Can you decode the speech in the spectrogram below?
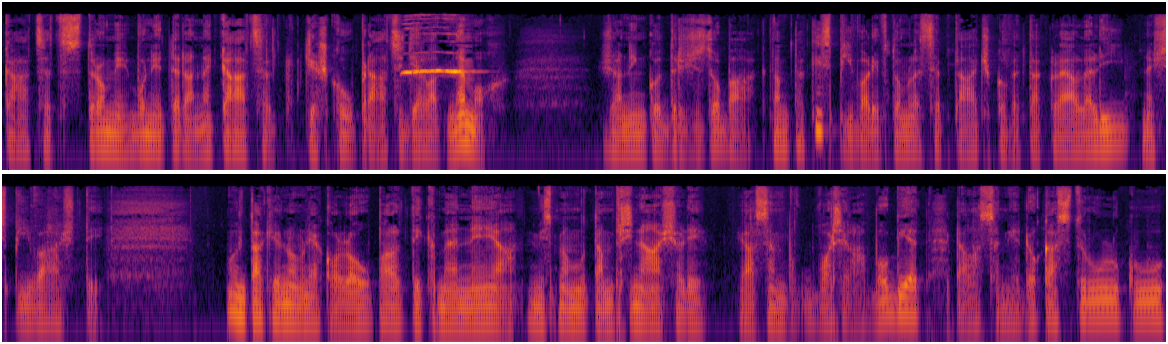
kácet stromy. On je teda nekácel, tu těžkou práci dělat nemohl. Žaninko drž zobák. Tam taky zpívali v tom lese ptáčkové takhle, ale líp, než zpíváš ty. On tak jenom jako loupal ty kmeny a my jsme mu tam přinášeli já jsem vařila v oběd, dala jsem je do kastrůlků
